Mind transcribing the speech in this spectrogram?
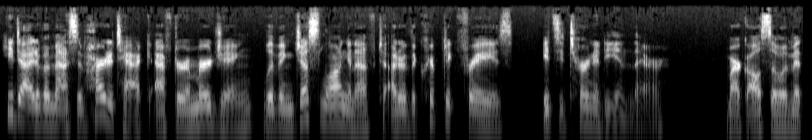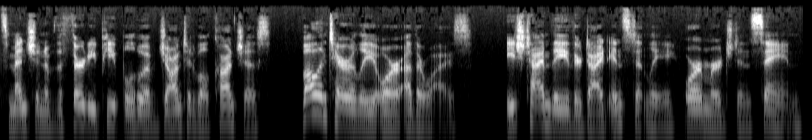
he died of a massive heart attack after emerging, living just long enough to utter the cryptic phrase, It's eternity in there. Mark also omits mention of the 30 people who have jaunted while conscious, voluntarily or otherwise. Each time they either died instantly or emerged insane.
